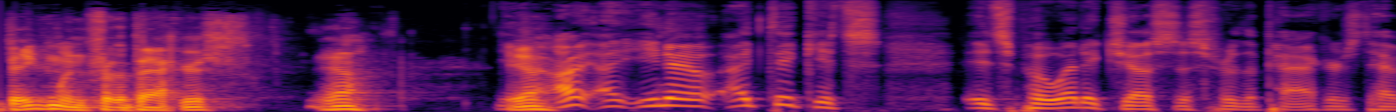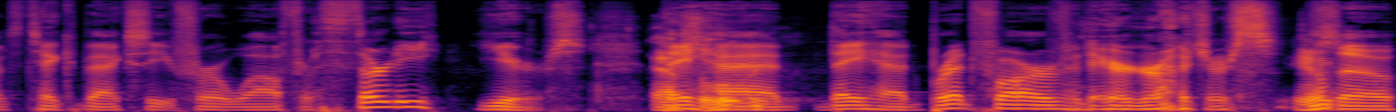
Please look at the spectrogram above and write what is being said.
big win for the Packers. Yeah, Yeah. I, I you know I think it's it's poetic justice for the Packers to have to take a back seat for a while for thirty years. Absolutely. They had they had Brett Favre and Aaron Rodgers. Yep. So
